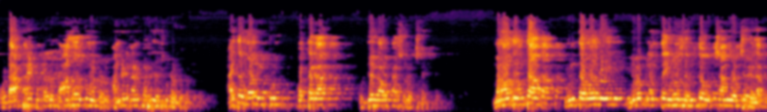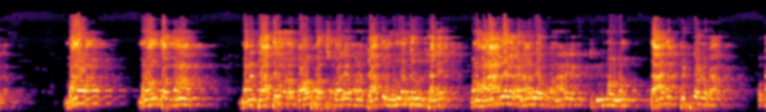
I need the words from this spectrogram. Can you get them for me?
ఒక డాక్టరేట్ ఉంటాడు బాగా చదువుతూ ఉంటాడు హండ్రెడ్ హండ్రెడ్ తెచ్చుకుంటాడు అయితే మనం ఇప్పుడు కొత్తగా ఉద్యోగ అవకాశాలు వచ్చినాయి. మనం ఇంత ఇంతమంది యువకులంతా ఈరోజు ఎంతో ఉత్సాహంగా వచ్చారు కదా. మనం మనమంతా మన మన జాతిని మనం బాగుపరచుకోవాలి మన జాతి ముందంజలు ఉంచాలి మనం అనాథ అనాథ అనాథ కింద ఉన్నాం. దాన్ని పెట్టుకొని ఒక ఒక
